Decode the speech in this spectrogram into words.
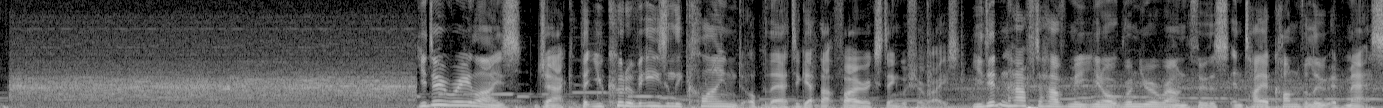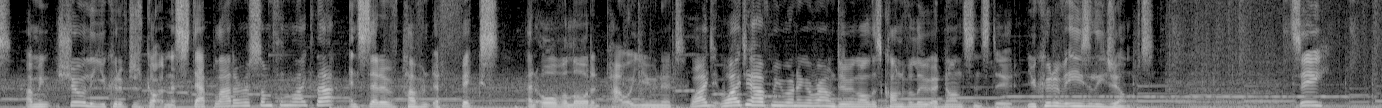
You do realise, Jack, that you could have easily climbed up there to get that fire extinguisher right. You didn't have to have me, you know, run you around through this entire convoluted mess. I mean, surely you could have just gotten a step ladder or something like that, instead of having to fix an overloaded power unit. Why'd, why'd you have me running around doing all this convoluted nonsense, dude? You could have easily jumped. See?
